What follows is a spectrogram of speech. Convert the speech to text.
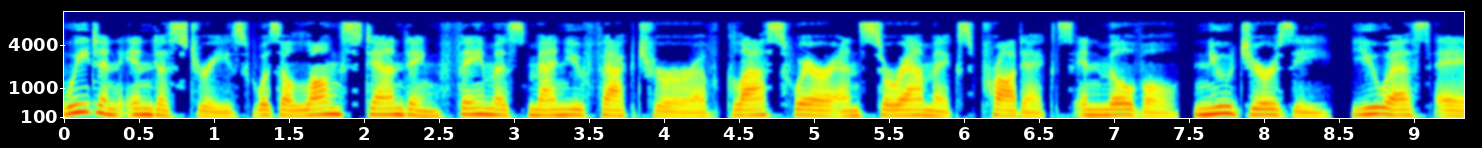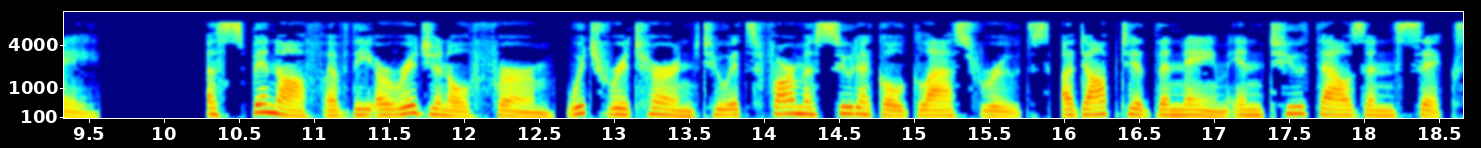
Wheaton Industries was a long-standing famous manufacturer of glassware and ceramics products in Millville, New Jersey, USA. A spin-off of the original firm which returned to its pharmaceutical glass roots adopted the name in 2006.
